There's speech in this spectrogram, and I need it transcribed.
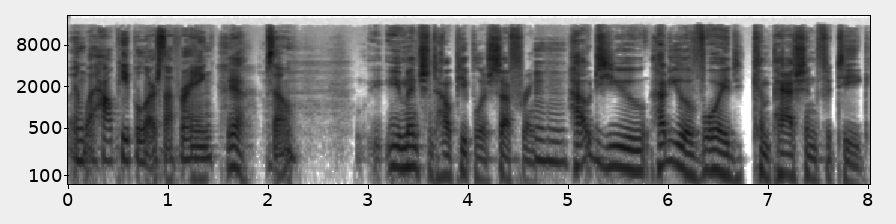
and what, how people are suffering. Yeah. So you mentioned how people are suffering. Mm-hmm. How do you how do you avoid compassion fatigue?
